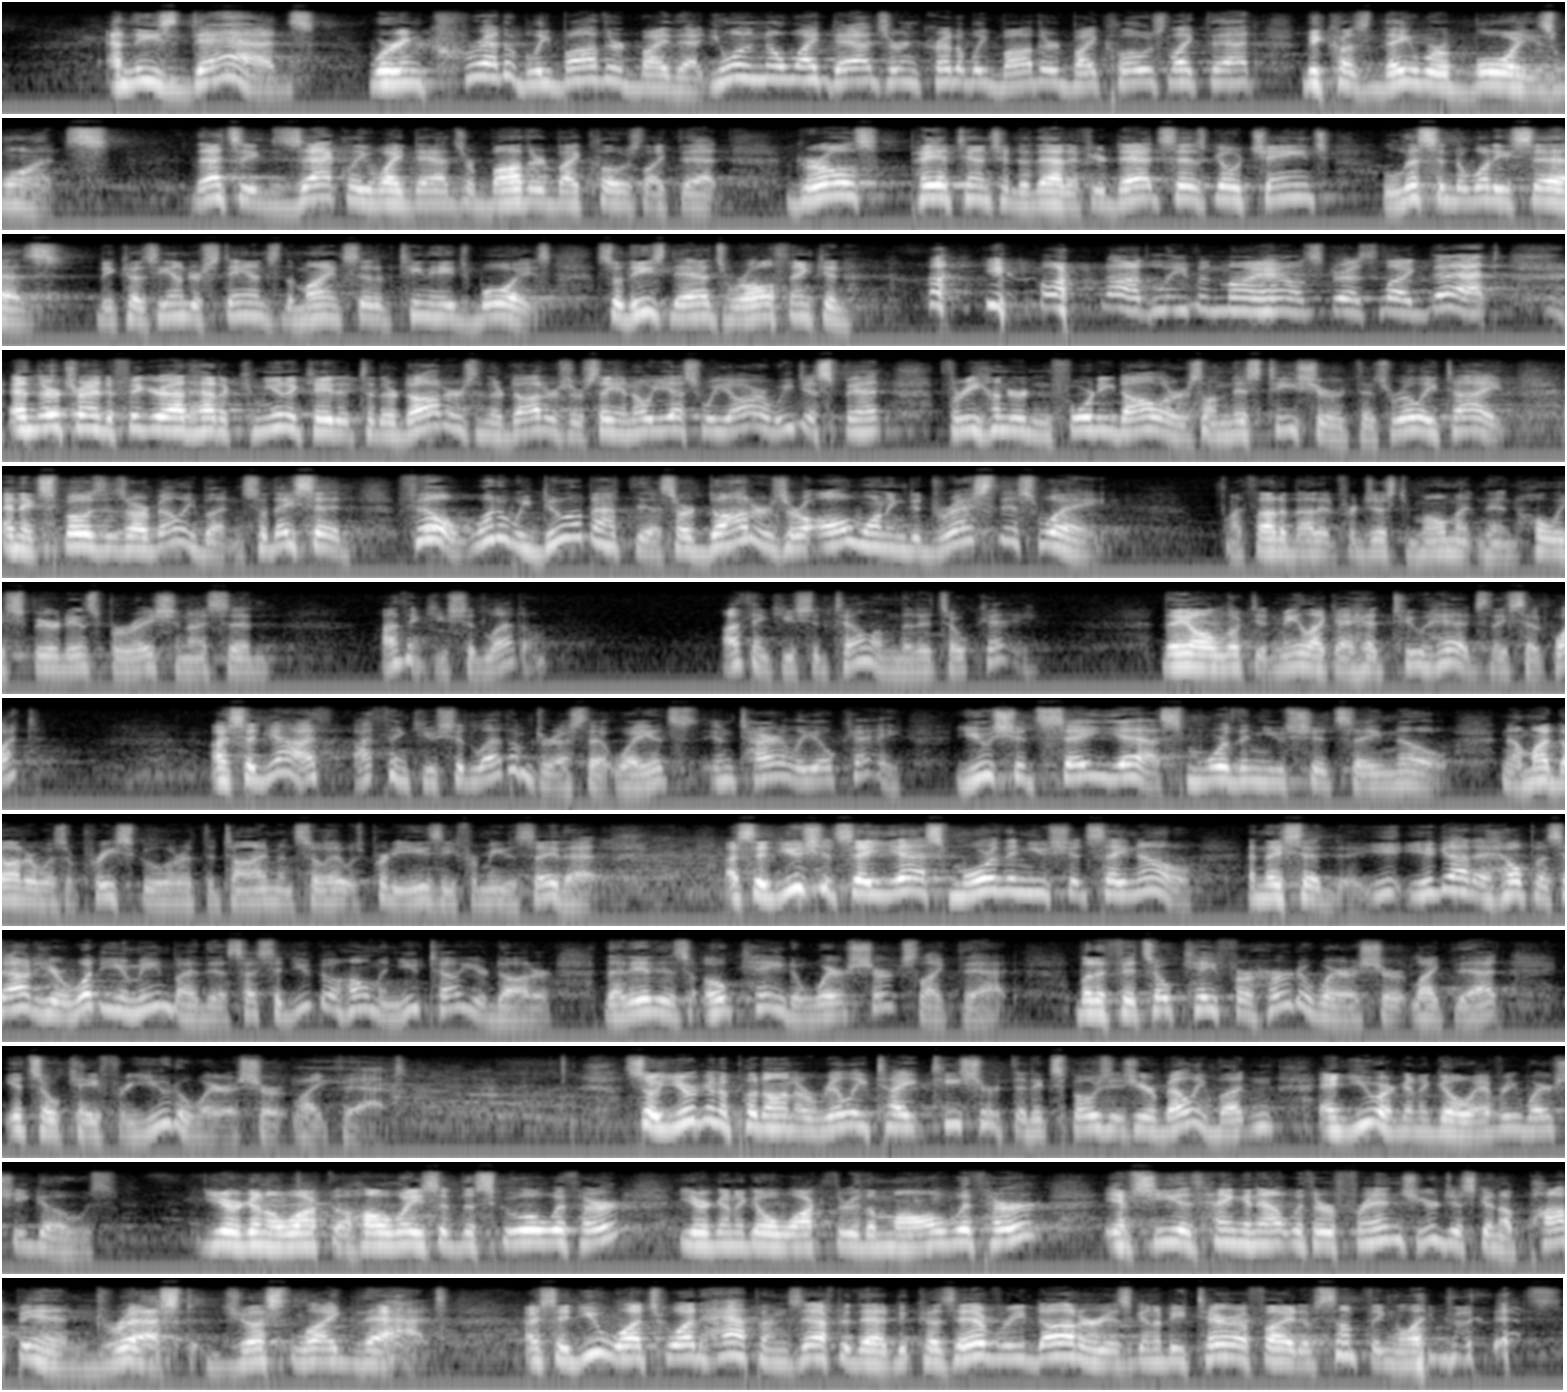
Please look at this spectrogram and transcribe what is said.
And these dads were incredibly bothered by that. You want to know why dads are incredibly bothered by clothes like that? Because they were boys once. That's exactly why dads are bothered by clothes like that. Girls, pay attention to that. If your dad says go change, listen to what he says because he understands the mindset of teenage boys. So these dads were all thinking, you are not leaving my house dressed like that. And they're trying to figure out how to communicate it to their daughters, and their daughters are saying, Oh, yes, we are. We just spent $340 on this t shirt that's really tight and exposes our belly button. So they said, Phil, what do we do about this? Our daughters are all wanting to dress this way. I thought about it for just a moment, and in Holy Spirit inspiration, I said, I think you should let them. I think you should tell them that it's okay. They all looked at me like I had two heads. They said, What? I said, Yeah, I, th- I, think you should let them dress that way. It's entirely okay. You should say yes more than you should say no. Now, my daughter was a preschooler at the time, and so it was pretty easy for me to say that. I said, You should say yes more than you should say no. And they said, You, you got to help us out here. What do you mean by this? I said, You go home and you tell your daughter that it is okay to wear shirts like that. But if it's okay for her to wear a shirt like that, it's okay for you to wear a shirt like that. So you're going to put on a really tight t shirt that exposes your belly button, and you are going to go everywhere she goes. You're going to walk the hallways of the school with her. You're going to go walk through the mall with her. If she is hanging out with her friends, you're just going to pop in dressed just like that. I said, You watch what happens after that because every daughter is going to be terrified of something like this.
